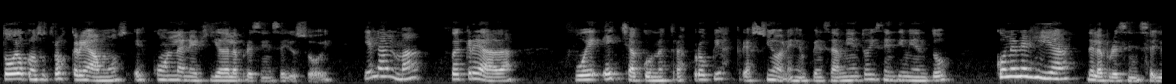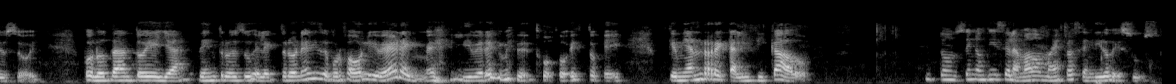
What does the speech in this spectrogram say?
Todo lo que nosotros creamos es con la energía de la presencia yo soy. Y el alma fue creada, fue hecha con nuestras propias creaciones en pensamientos y sentimientos con la energía de la presencia yo soy. Por lo tanto, ella, dentro de sus electrones, dice, por favor, libérenme, libérenme de todo esto que, que me han recalificado. Entonces nos dice el amado Maestro Ascendido Jesús,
